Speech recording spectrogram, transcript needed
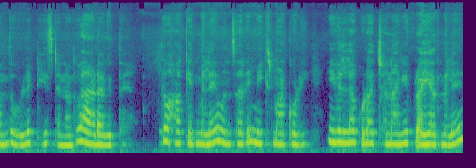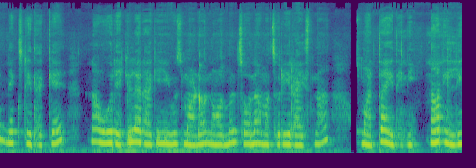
ಒಂದು ಒಳ್ಳೆ ಟೇಸ್ಟ್ ಅನ್ನೋದು ಆ್ಯಡ್ ಆಗುತ್ತೆ. ಇದು ಹಾಕಿದ ಮೇಲೆ ಒಂದು ಸಾರಿ ಮಿಕ್ಸ್ ಮಾಡ್ಕೊಳ್ಳಿ. ಇವೆಲ್ಲ ಕೂಡ ಚೆನ್ನಾಗಿ ಫ್ರೈ ಆದಮೇಲೆ ನೆಕ್ಸ್ಟ್ ಇದಕ್ಕೆ ನಾವು ರೆಗ್ಯುಲರ್ ಆಗಿ ಯೂಸ್ ಮಾಡೋ ನಾರ್ಮಲ್ ಸೋನಾ ಮಸೂರಿ ರೈಸ್ನ ಯೂಸ್ ಮಾಡ್ತಾ ಇದ್ದೀನಿ. ನಾನಿಲ್ಲಿ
